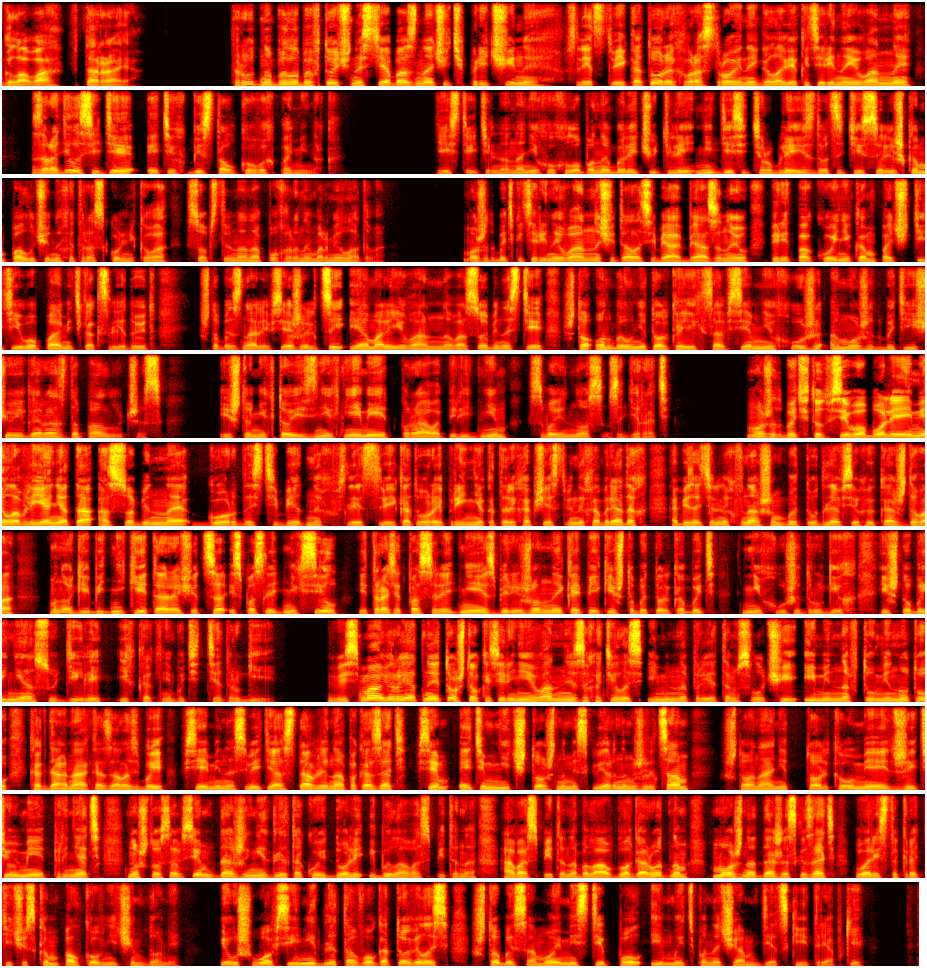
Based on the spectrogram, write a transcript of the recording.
Глава вторая. Трудно было бы в точности обозначить причины, вследствие которых в расстроенной голове Катерины Ивановны зародилась идея этих бестолковых поминок. Действительно, на них ухлопаны были чуть ли не 10 рублей из 20 слишком полученных от Раскольникова, собственно, на похороны Мармеладова. Может быть, Катерина Ивановна считала себя обязанную перед покойником почтить его память как следует – чтобы знали все жильцы и Амалия Ивановна в особенности, что он был не только их совсем не хуже, а может быть еще и гораздо получше и что никто из них не имеет права перед ним свой нос задирать. Может быть, тут всего более имела влияние та особенная гордость бедных, вследствие которой при некоторых общественных обрядах, обязательных в нашем быту для всех и каждого, Многие бедняки таращатся из последних сил и тратят последние сбереженные копейки, чтобы только быть не хуже других и чтобы не осудили их как-нибудь те другие. Весьма вероятно и то, что Катерине Ивановне захотелось именно при этом случае, именно в ту минуту, когда она оказалась бы всеми на свете оставлена, показать всем этим ничтожным и скверным жильцам – что она не только умеет жить и умеет принять, но что совсем даже не для такой доли и была воспитана, а воспитана была в благородном, можно даже сказать, в аристократическом полковничьем доме. И уж вовсе не для того готовилась, чтобы самой мести пол и мыть по ночам детские тряпки.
